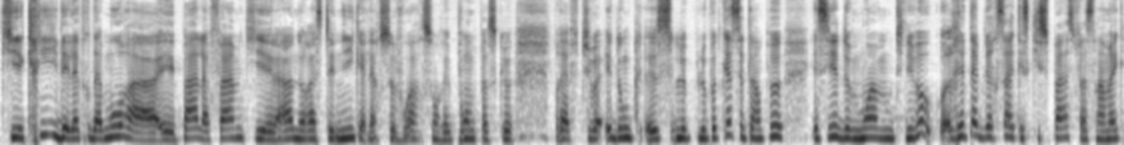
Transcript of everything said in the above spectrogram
qui écrit des lettres d'amour et pas la femme qui est là, neurasthénique, à les recevoir sans répondre parce que, bref, tu vois. Et donc, euh, le, le podcast, c'était un peu essayer de, moi, à mon petit niveau, rétablir ça. Qu'est-ce qui se passe face à un mec?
